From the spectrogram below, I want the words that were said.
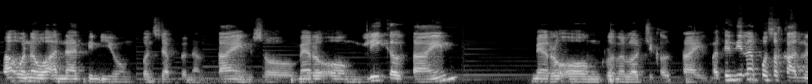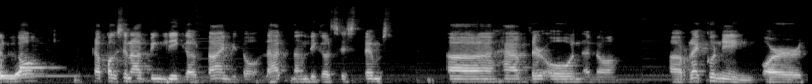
maunawaan natin yung konsepto ng time. So, merong legal time, merong chronological time. At hindi lang po sa canon law, kapag sinabing legal time, ito lahat ng legal systems uh, have their own ano uh, reckoning or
